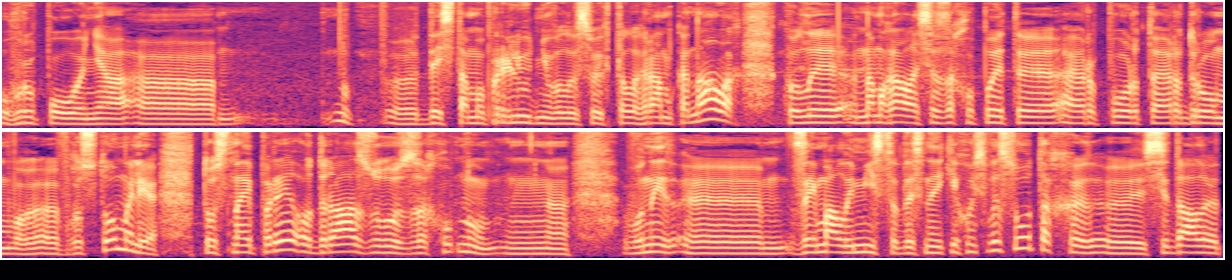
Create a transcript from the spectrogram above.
угруповання. Е- Ну, е, десь там оприлюднювали в своїх телеграм-каналах, коли намагалися захопити аеропорт, аеродром в в Гостомелі, то снайпери одразу захоп... ну, вони е, займали місце десь на якихось висотах, е, сідали е,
